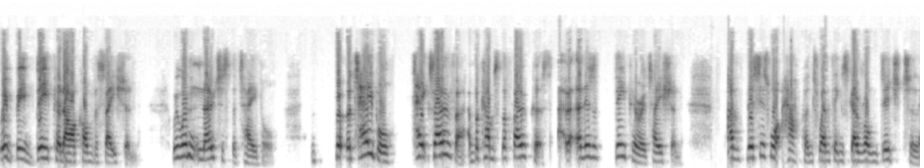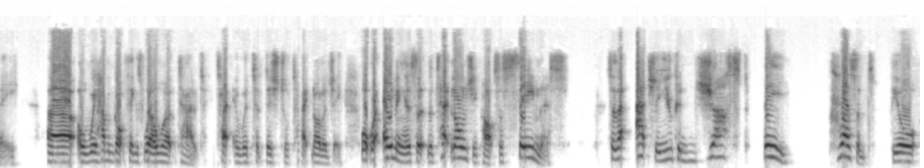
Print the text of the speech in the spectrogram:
We'd be deep in our conversation. We wouldn't notice the table, but the table takes over and becomes the focus, and is a deep irritation. And this is what happens when things go wrong digitally, uh, or we haven't got things well worked out te- with t- digital technology. What we're aiming is that the technology parts are seamless, so that actually you can just be present for your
